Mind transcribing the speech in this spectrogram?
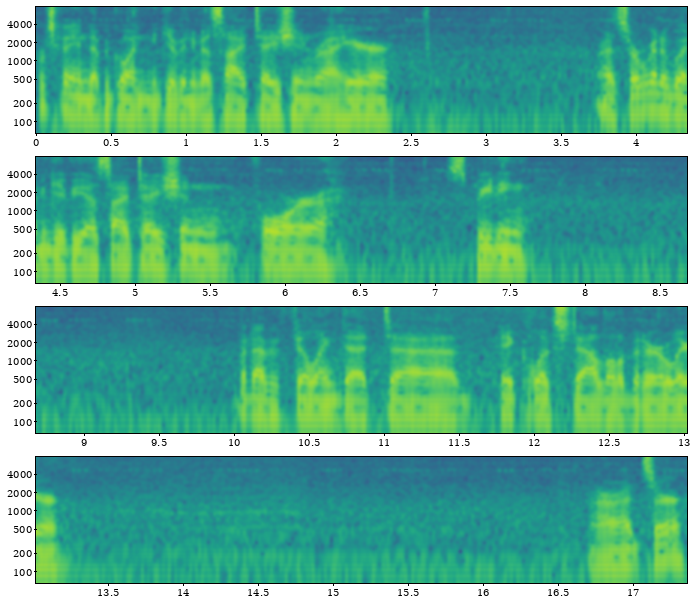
we're just going to end up going and giving him a citation right here. All right, so we're going to go ahead and give you a citation for speeding. But I have a feeling that uh, it glitched out a little bit earlier. All right, sir.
